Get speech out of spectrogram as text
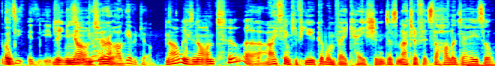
What's Oh, he, is, is, he's he not on tour. I'll give it to him. No, he's not on tour. I think if you go on vacation, it doesn't matter if it's the holidays or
